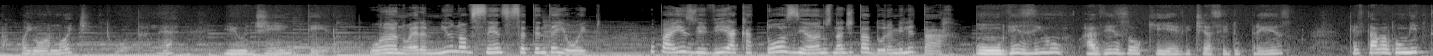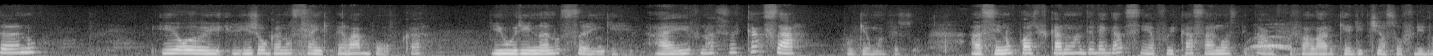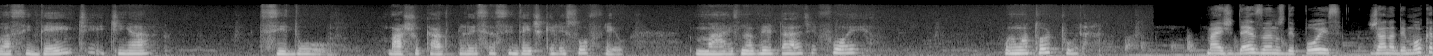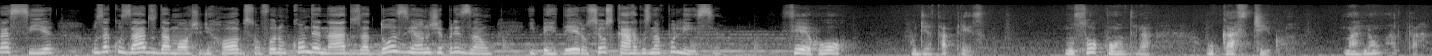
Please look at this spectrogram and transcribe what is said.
Apanhou a noite toda, né? E o dia inteiro. O ano era 1978. O país vivia há 14 anos na ditadura militar. Um vizinho avisou que ele tinha sido preso, que ele estava vomitando e, e jogando sangue pela boca e urinando sangue. Aí nós fomos caçar, porque uma pessoa assim não pode ficar numa delegacia. Fui caçar no hospital. Falaram que ele tinha sofrido um acidente e tinha sido machucado por esse acidente que ele sofreu. Mas na verdade foi, foi uma tortura. Mais de 10 anos depois, já na democracia, os acusados da morte de Robson foram condenados a 12 anos de prisão e perderam seus cargos na polícia. Se errou, podia estar preso. Não sou contra o castigo, mas não matar.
